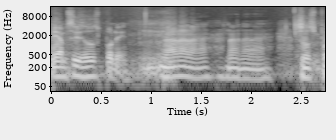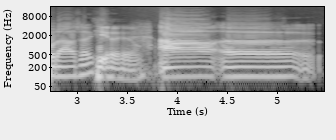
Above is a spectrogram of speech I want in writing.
Já myslím, z hospody. Ne, ne, ne, ne, ne, ne, z hospodářek. Jo, jo. A e,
